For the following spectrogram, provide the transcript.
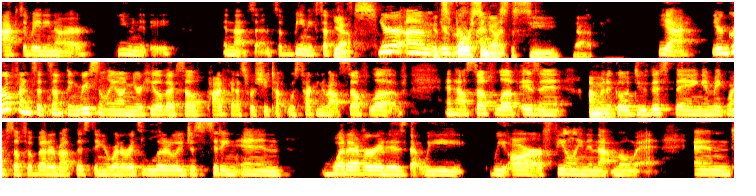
activating our unity in that sense of being accepted. Yes. You're um it's forcing us to see that. Yeah. Your girlfriend said something recently on your Heal Thyself podcast where she ta- was talking about self love and how self love isn't, I'm mm. going to go do this thing and make myself feel better about this thing or whatever. It's literally just sitting in whatever it is that we we are feeling in that moment. And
